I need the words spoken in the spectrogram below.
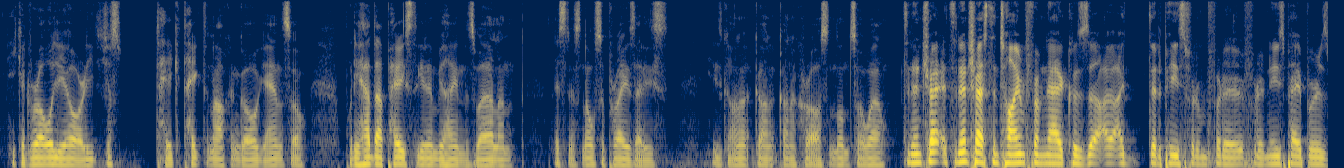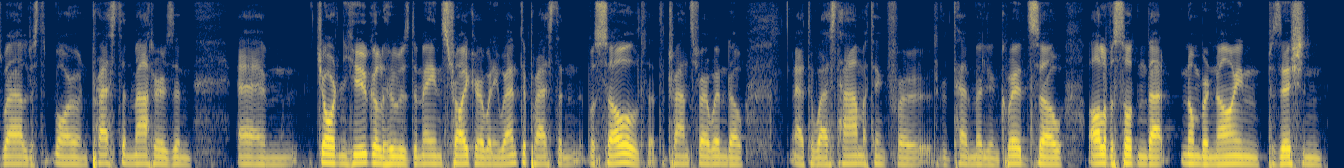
he could roll you or he just take take the knock and go again. So, but he had that pace to get in behind as well. And listen, it's no surprise that he's he's gone gone gone across and done so well. It's an inter- it's an interesting time for him now because I, I did a piece for them for the for the newspaper as well, just more on Preston matters and. Um, Jordan Hugill, who was the main striker when he went to Preston, was sold at the transfer window at the West Ham, I think, for 10 million quid. So all of a sudden, that number nine position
